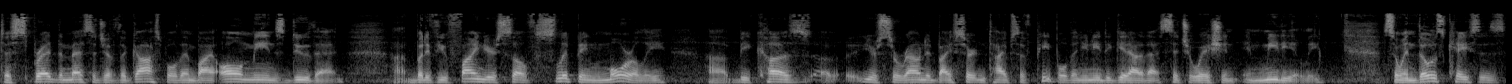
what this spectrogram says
to spread the message of the gospel, then by all means do that. Uh, but if you find yourself slipping morally, uh, because uh, you're surrounded by certain types of people, then you need to get out of that situation immediately. So in those cases,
